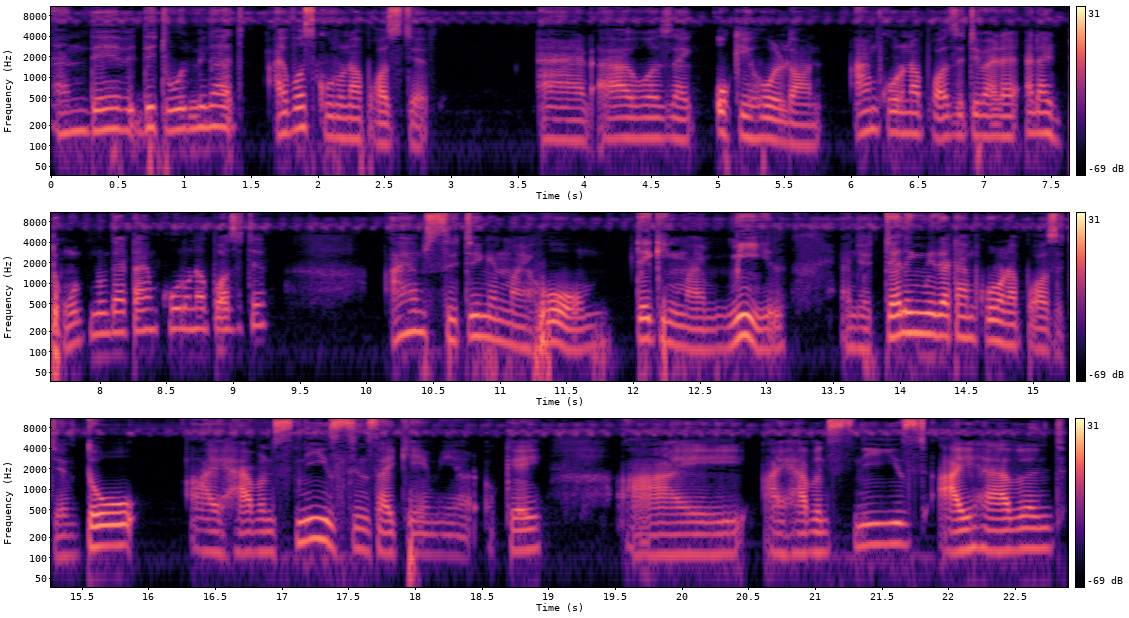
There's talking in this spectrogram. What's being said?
And they they told me that i was corona positive. And i was like okay hold on. I'm corona positive and I, and I don't know that i'm corona positive. I am sitting in my home taking my meal and you're telling me that i'm corona positive though i haven't sneezed since i came here okay? I i haven't sneezed. I haven't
